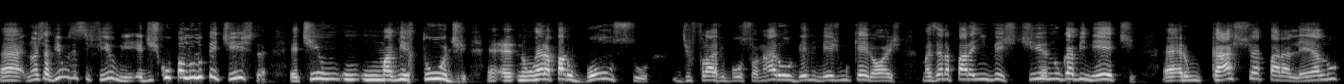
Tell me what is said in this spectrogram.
Ah, nós já vimos esse filme, desculpa Lulu petista, eh, tinha um, um, uma virtude, eh, eh, não era para o bolso de Flávio Bolsonaro ou dele mesmo Queiroz, mas era para investir no gabinete. Era um caixa paralelo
